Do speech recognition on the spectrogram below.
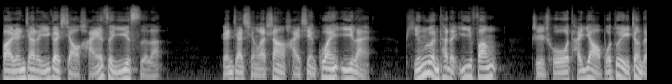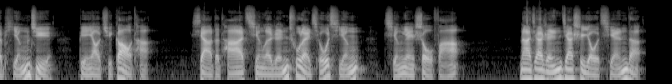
把人家的一个小孩子医死了。人家请了上海县官医来评论他的医方，指出他药不对症的凭据，便要去告他。”吓得他请了人出来求情，情愿受罚。那家人家是有钱的，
